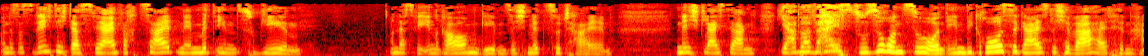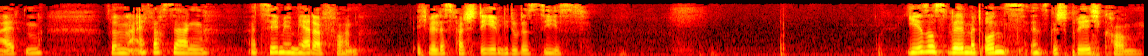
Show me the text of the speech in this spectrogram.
Und es ist wichtig, dass wir einfach Zeit nehmen, mit ihnen zu gehen und dass wir ihnen Raum geben, sich mitzuteilen. Nicht gleich sagen, ja, aber weißt du so und so und ihnen die große geistliche Wahrheit hinhalten, sondern einfach sagen, erzähl mir mehr davon. Ich will das verstehen, wie du das siehst. Jesus will mit uns ins Gespräch kommen.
